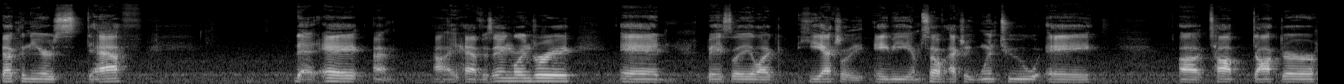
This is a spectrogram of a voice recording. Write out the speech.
Buccaneers staff that hey I, I have this ankle injury and basically like he actually AB himself actually went to a uh, top doctor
